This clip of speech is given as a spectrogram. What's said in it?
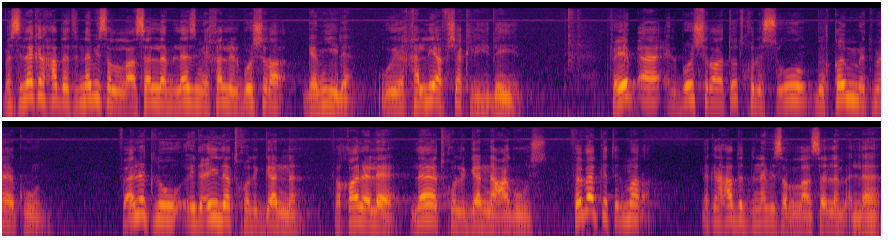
بس لكن حضرة النبي صلى الله عليه وسلم لازم يخلي البشرى جميلة ويخليها في شكل هدية. فيبقى البشرى تدخل السرور بقمة ما يكون. فقالت له ادعي لي أدخل الجنة. فقال لا لا يدخل الجنة عجوز. فبكت المرأة. لكن حضرة النبي صلى الله عليه وسلم قال لها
